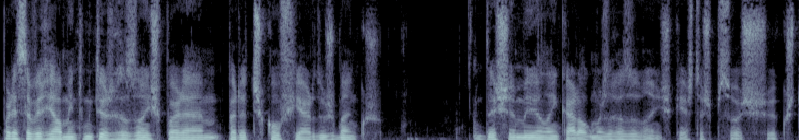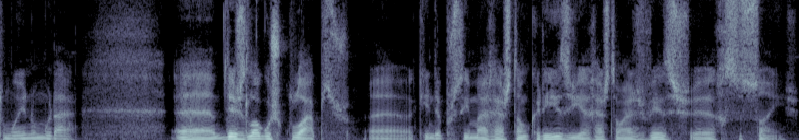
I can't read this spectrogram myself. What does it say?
parece haver realmente muitas razões para, para desconfiar dos bancos. Deixa-me elencar algumas razões que estas pessoas costumam enumerar. Uh, desde logo os colapsos, uh, que ainda por cima arrastam crises e arrastam às vezes uh, recessões.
